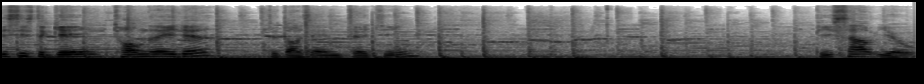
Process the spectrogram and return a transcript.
this is the game tomb raider 2013 peace out yo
